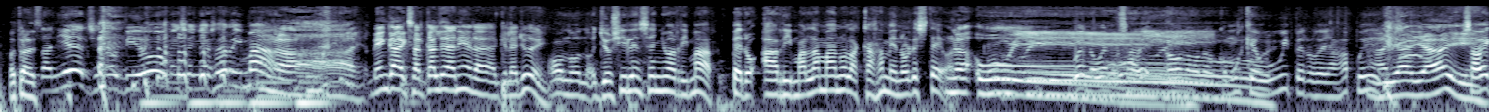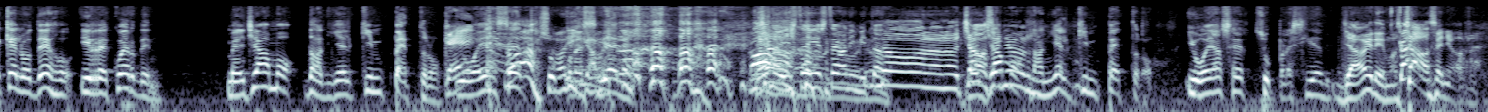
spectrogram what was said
Otra vez. Daniel, se me olvidó, me enseñas a rimar. Ay, venga, exalcalde Daniel, a que le ayude. Oh, no, no, yo sí le enseño a rimar, pero a rimar la mano a la caja menor, Esteban. No, uy. Bueno, bueno, ¿sabe? No, no, no, ¿cómo que uy? Pero ya, pues. Ay, ay, ay. ¿Sabe que los dejo? Y recuerden, me llamo Daniel Kim Petro. ¿Qué? Y voy a ser su presidente. ¿Cómo me viste ahí, Esteban, imitando? No, no, no, chao, me llamo señor. Daniel Kim Petro. Y voy a ser su presidente. Ya veremos. Chao, señor.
